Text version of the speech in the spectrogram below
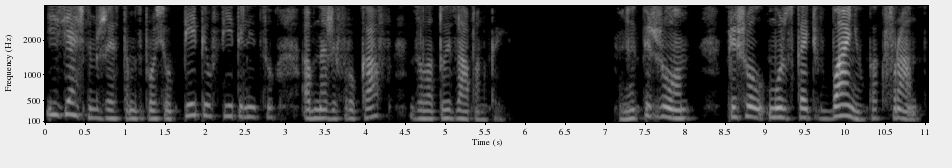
и изящным жестом сбросил пепел в пепельницу, обнажив рукав золотой запонкой. Ну и пижон. Пришел, можно сказать, в баню, как франт.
